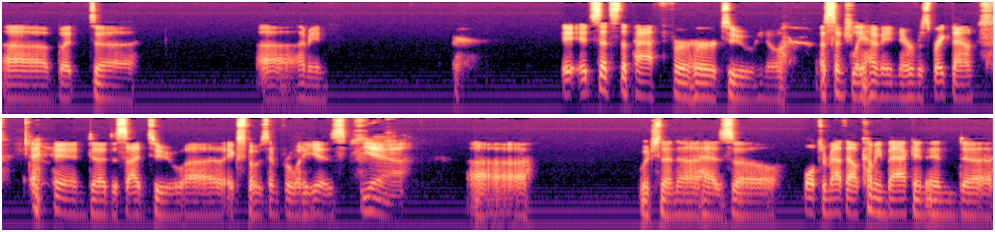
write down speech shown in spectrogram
Uh, but uh, uh, I mean, it, it sets the path for her to, you know, essentially have a nervous breakdown and uh, decide to uh, expose him for what he is. Yeah. Uh, which then uh, has uh, Walter Matthau coming back and and uh,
